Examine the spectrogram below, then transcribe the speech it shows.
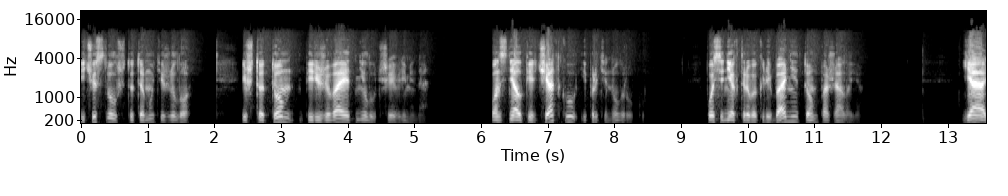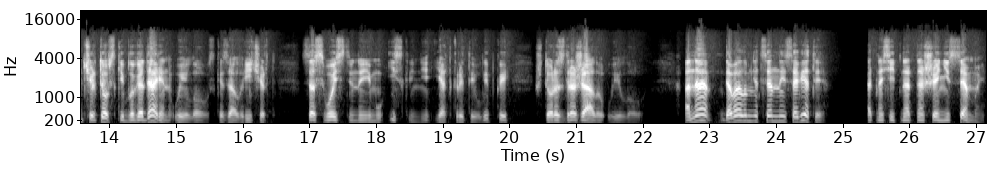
и чувствовал, что тому тяжело, и что Том переживает не лучшие времена. Он снял перчатку и протянул руку. После некоторого колебания Том пожал ее. «Я чертовски благодарен Уиллоу», — сказал Ричард со свойственной ему искренней и открытой улыбкой, что раздражало Уиллоу. «Она давала мне ценные советы, относительно отношений с Эммой,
